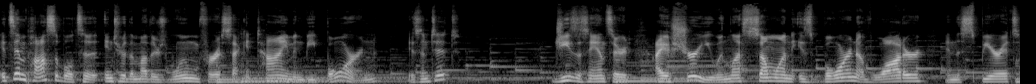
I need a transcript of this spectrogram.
It's impossible to enter the mother's womb for a second time and be born, isn't it? Jesus answered, I assure you, unless someone is born of water and the Spirit,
